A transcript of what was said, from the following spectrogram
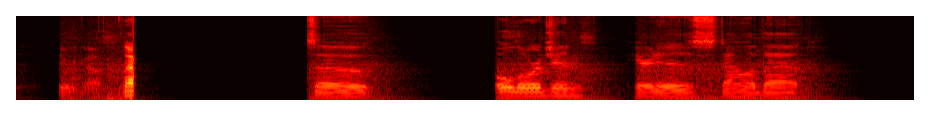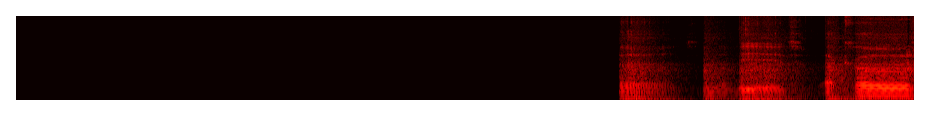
it. Here we go. So, origin, here it is. Download that. And I'm gonna need that code.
